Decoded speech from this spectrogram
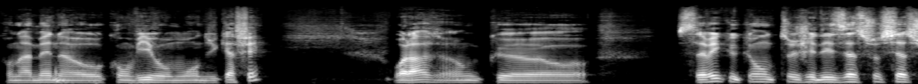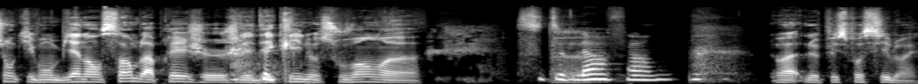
qu'on amène aux convives au moment du café. Voilà, donc vous savez que quand j'ai des associations qui vont bien ensemble, après je, les décline souvent sous toute leur forme. Ouais, le plus possible, ouais.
